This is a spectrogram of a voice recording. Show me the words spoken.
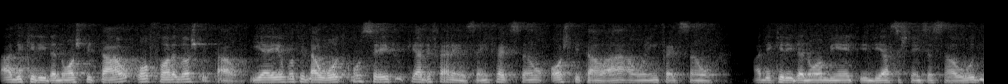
Adquirida no hospital ou fora do hospital. E aí eu vou te dar o outro conceito, que é a diferença, infecção hospitalar ou infecção adquirida no ambiente de assistência à saúde,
